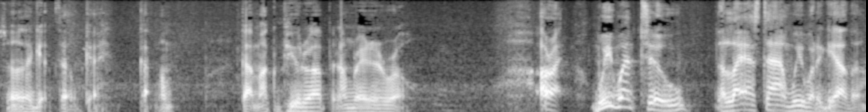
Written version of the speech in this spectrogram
So I get the, okay, got my got my computer up and I'm ready to roll. All right, we went to the last time we were together.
